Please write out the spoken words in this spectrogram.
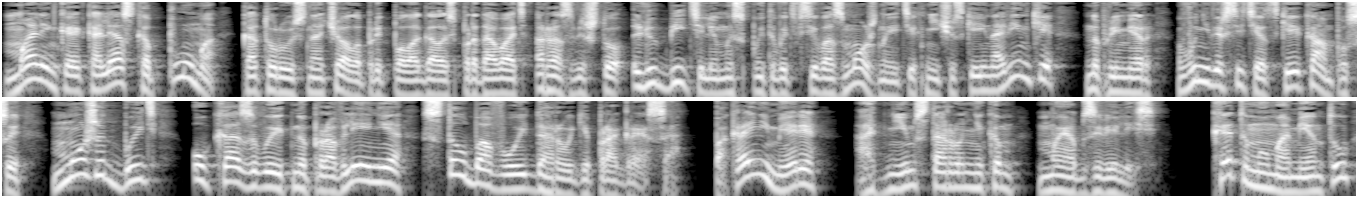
Маленькая коляска «Пума», которую сначала предполагалось продавать разве что любителям испытывать всевозможные технические новинки, например, в университетские кампусы, может быть, указывает направление столбовой дороги прогресса. По крайней мере, Одним сторонником мы обзавелись. К этому моменту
